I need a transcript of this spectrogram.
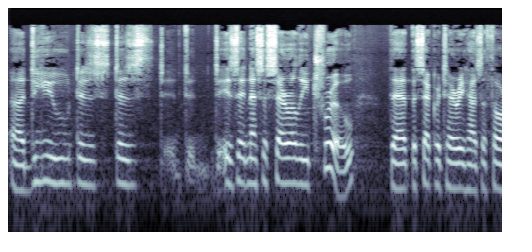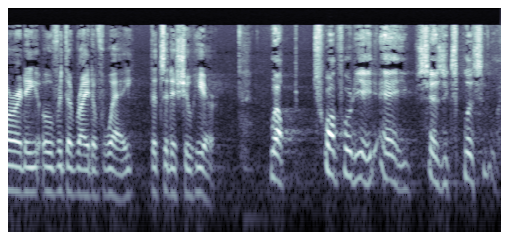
Uh, do you does does is it necessarily true that the secretary has authority over the right of way that's at issue here? Well, 1248A says explicitly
